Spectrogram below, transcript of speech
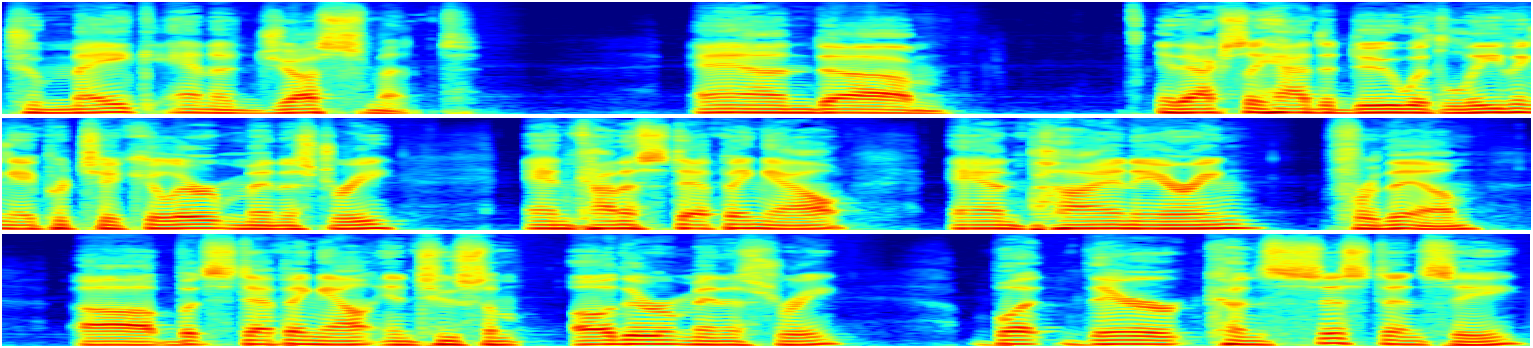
to make an adjustment, and um, it actually had to do with leaving a particular ministry and kind of stepping out and pioneering for them, uh, but stepping out into some other ministry. But their consistency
